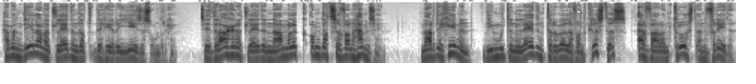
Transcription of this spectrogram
hebben deel aan het lijden dat de Heere Jezus onderging. Zij dragen het lijden namelijk omdat ze van Hem zijn. Maar degenen die moeten lijden ter wille van Christus, ervaren troost en vrede,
